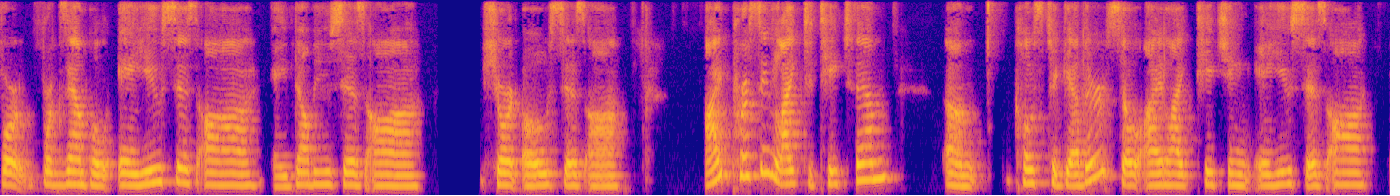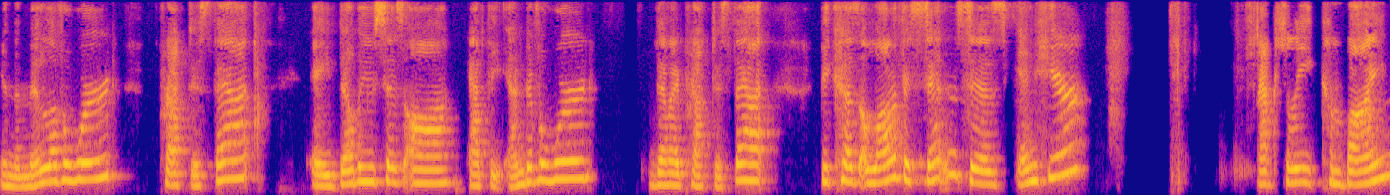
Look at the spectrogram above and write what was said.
For, for example, AU says ah, AW says ah, short O says ah. I personally like to teach them um, close together. So I like teaching AU says ah in the middle of a word, practice that. AW says ah at the end of a word, then I practice that because a lot of the sentences in here actually combine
